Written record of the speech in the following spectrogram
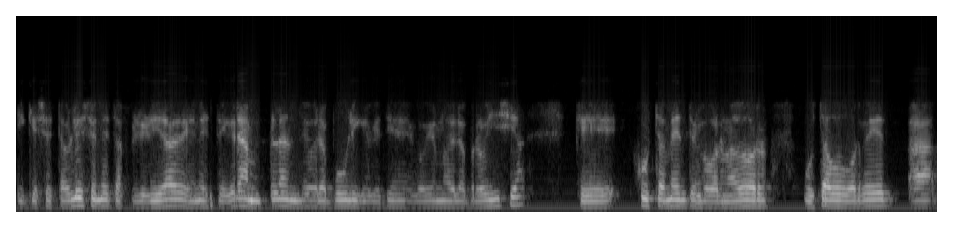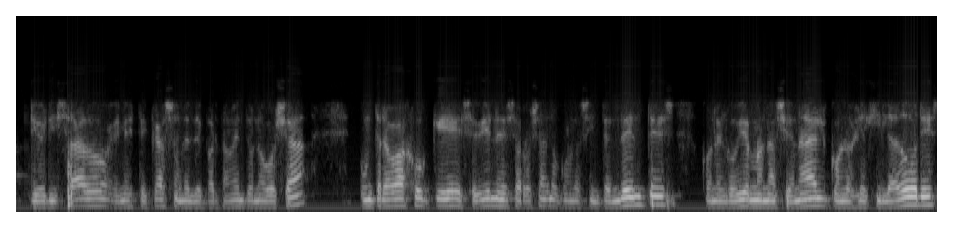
y que se establecen estas prioridades en este gran plan de obra pública que tiene el gobierno de la provincia que justamente el gobernador Gustavo Bordet ha priorizado, en este caso en el departamento de Nogoyá, un trabajo que se viene desarrollando con los intendentes, con el gobierno nacional, con los legisladores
